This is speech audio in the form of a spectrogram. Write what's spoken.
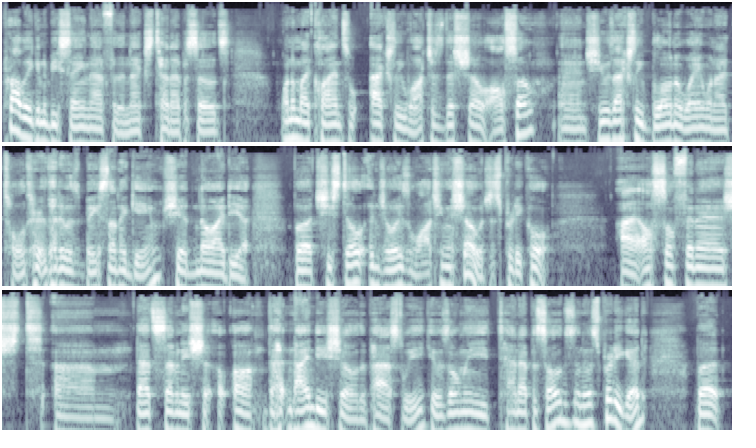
Probably going to be saying that for the next 10 episodes. One of my clients actually watches this show also, and she was actually blown away when I told her that it was based on a game. She had no idea, but she still enjoys watching the show, which is pretty cool. I also finished um, that 70 show, uh, that 90 show the past week. It was only 10 episodes and it was pretty good. But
